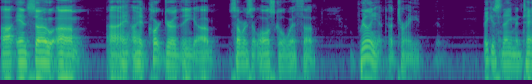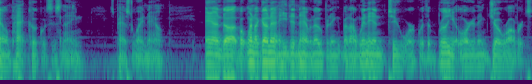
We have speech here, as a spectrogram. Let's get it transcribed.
Uh, and so um, I, I had clerked during the uh, summers at law school with a brilliant attorney, biggest name in town. Pat Cook was his name. He's passed away now. And uh, but when I got out, he didn't have an opening. But I went in to work with a brilliant lawyer named Joe Roberts.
